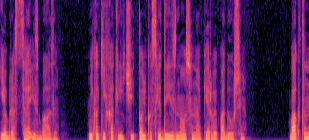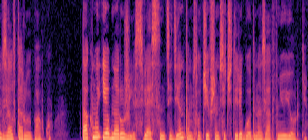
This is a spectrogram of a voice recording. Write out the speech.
и образца из базы. Никаких отличий, только следы износа на первой подошве. Бактон взял вторую папку. Так мы и обнаружили связь с инцидентом, случившимся четыре года назад в Нью-Йорке.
